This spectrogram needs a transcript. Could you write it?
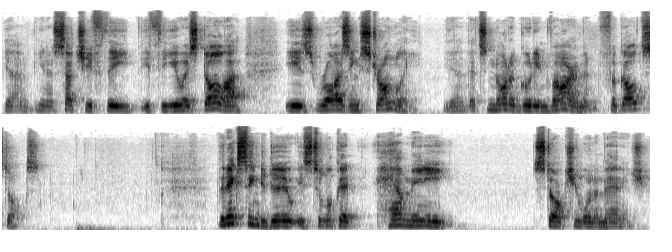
you know, you know, such if the if the US dollar is rising strongly, you know, that's not a good environment for gold stocks. The next thing to do is to look at how many stocks you want to manage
